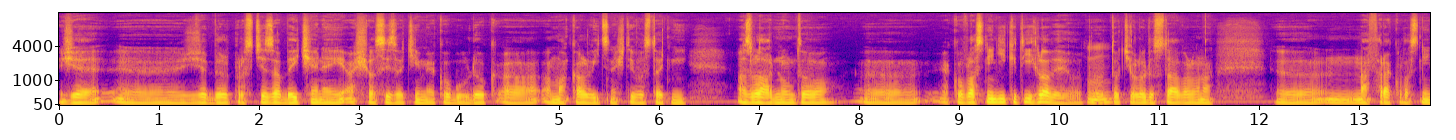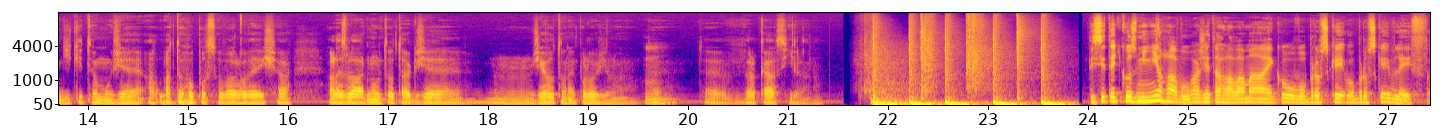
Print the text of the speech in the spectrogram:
že, eh, že byl prostě zabejčený a šel si zatím jako bulldog a, a makal víc než ty ostatní a zvládnul to jako vlastně díky té hlavě. Jo. To, mm. to tělo dostávalo na, eh, na frak vlastně díky tomu, že a, a toho posouvalo vejš, a, ale zvládnul to tak, že, mm, že ho to nepoložilo. No. To, je, mm. to je velká síla. No. Ty jsi teďko zmínil hlavu a že ta hlava má jako obrovský, obrovský vliv.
